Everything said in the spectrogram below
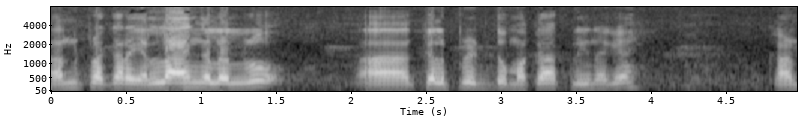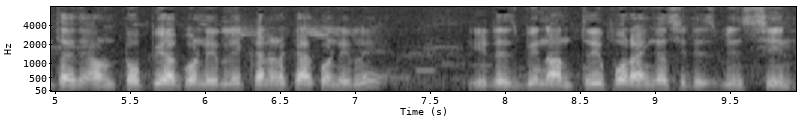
ನನ್ನ ಪ್ರಕಾರ ಎಲ್ಲ ಆ್ಯಂಗಲಲ್ಲೂ ಕಲ್ಪ್ರಿಟ್ದು ಮಖ ಕ್ಲೀನಾಗೆ ಕಾಣ್ತಾ ಇದೆ. ಅವ್ನು ಟೋಪಿ ಹಾಕೊಂಡಿರಲಿ, ಕನ್ನಡಕ ಹಾಕೊಂಡಿರಲಿ it is been on three four angles it is been seen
